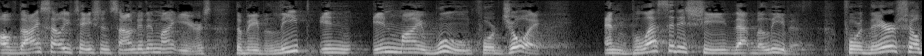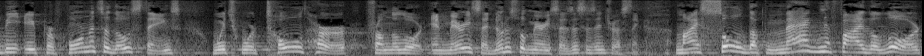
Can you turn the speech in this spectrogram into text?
of thy salutation sounded in my ears, the babe leaped in, in my womb for joy. And blessed is she that believeth. For there shall be a performance of those things which were told her from the Lord. And Mary said, notice what Mary says, this is interesting. My soul doth magnify the Lord,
